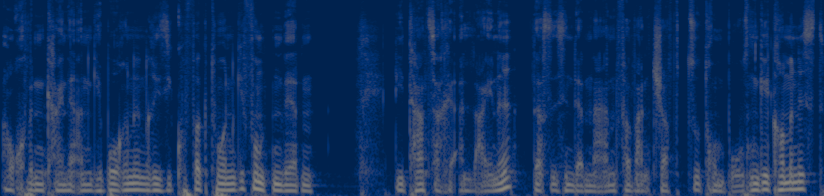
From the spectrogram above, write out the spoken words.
Auch wenn keine angeborenen Risikofaktoren gefunden werden. Die Tatsache alleine, dass es in der nahen Verwandtschaft zu Thrombosen gekommen ist,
